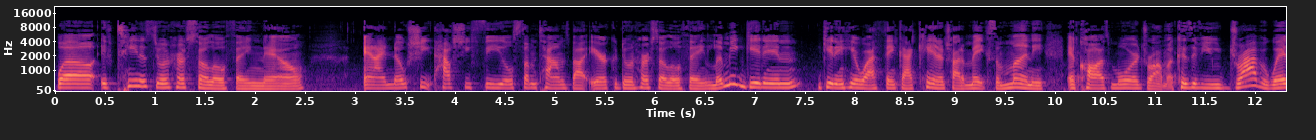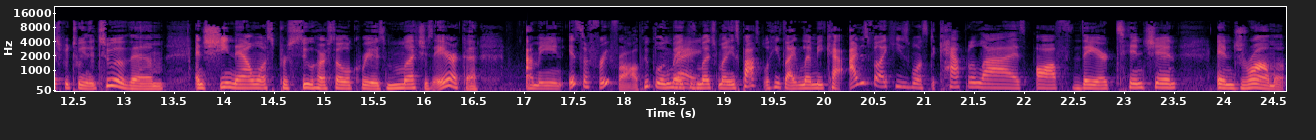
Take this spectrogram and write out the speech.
Well, if Tina's doing her solo thing now, and I know she how she feels sometimes about Erica doing her solo thing, let me get in get in here where I think I can and try to make some money and cause more drama. Because if you drive a wedge between the two of them, and she now wants to pursue her solo career as much as Erica." I mean, it's a free for all. People can make as much money as possible. He's like, let me cap. I just feel like he wants to capitalize off their tension and drama,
